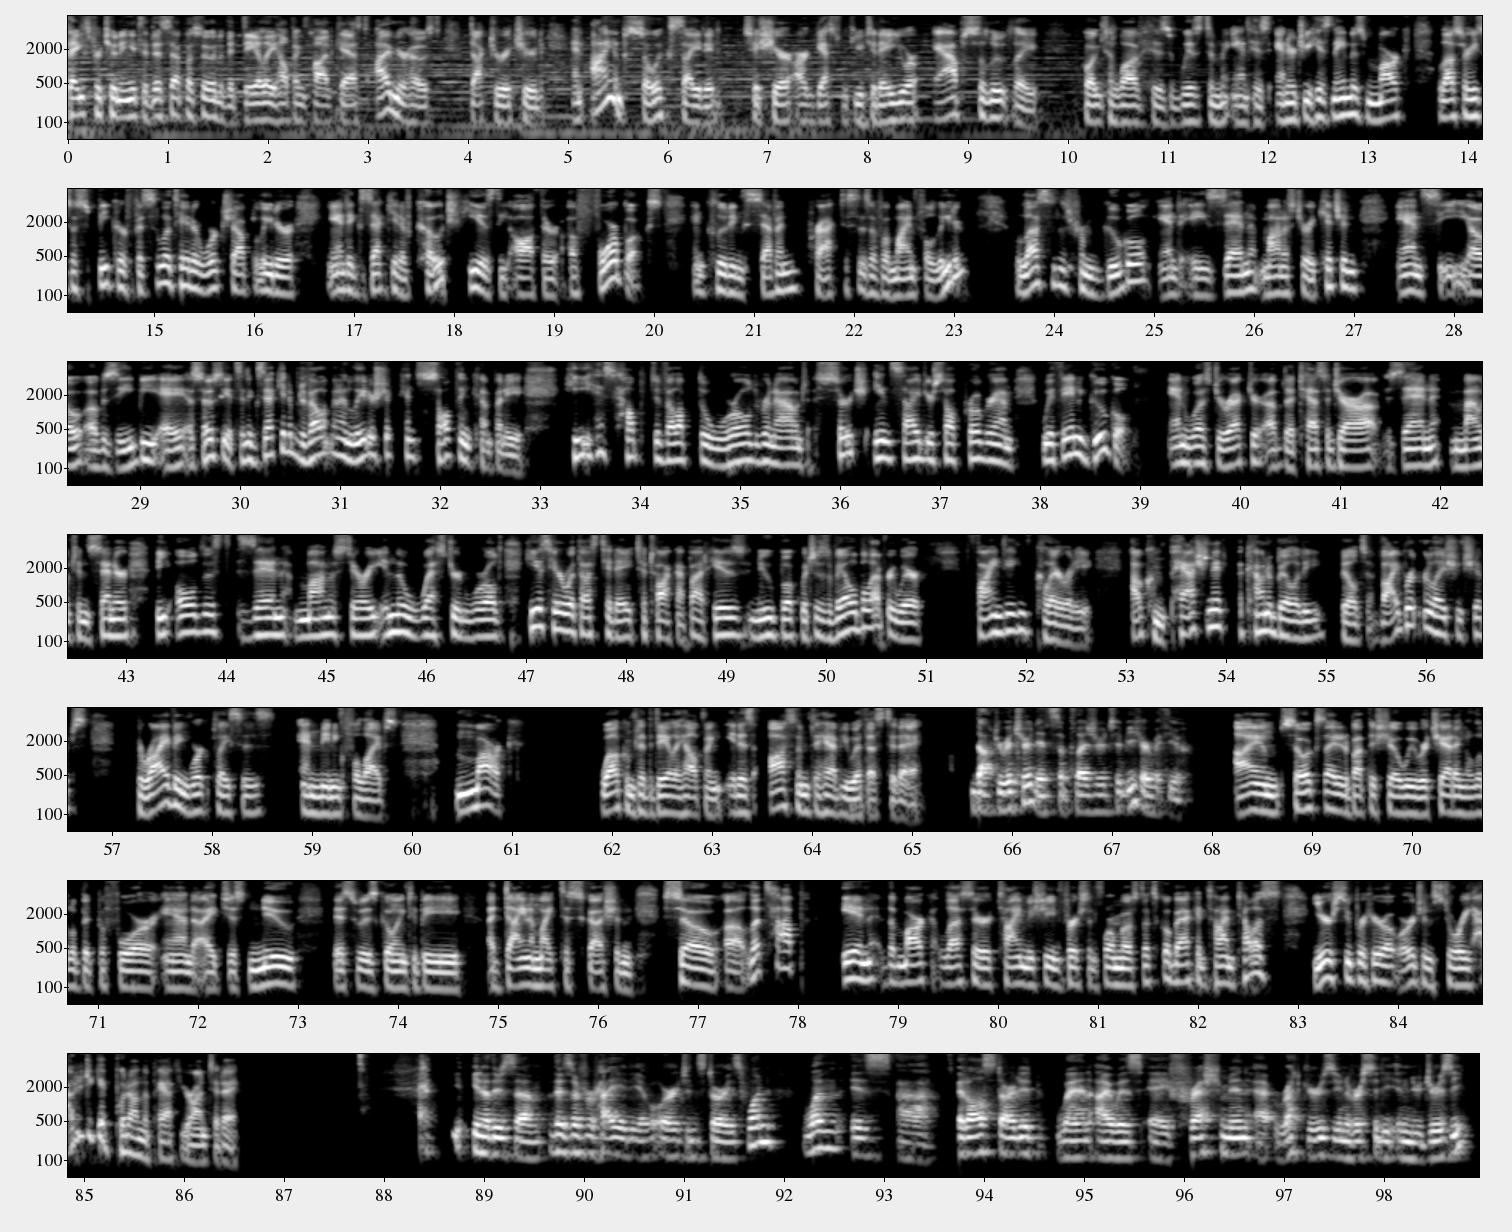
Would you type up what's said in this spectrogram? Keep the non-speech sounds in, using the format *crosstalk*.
Thanks for tuning into this episode of the Daily Helping Podcast. I'm your host, Dr. Richard, and I am so excited to share our guest with you today. You are absolutely going to love his wisdom and his energy. His name is Marc Lesser. He's a speaker, facilitator, workshop leader, and executive coach. He is the author of four books, including Seven Practices of a Mindful Leader, Lessons from Google, and a Zen Monastery Kitchen, and CEO of ZBA Associates, an executive development and leadership consulting company. He has helped develop the world renowned Search Inside Yourself program within Google and was director of the Tassajara Zen Mountain Center, the oldest Zen monastery in the Western world. He is here with us today to talk about his new book, which is available everywhere Finding Clarity How Compassionate Accountability Builds Vibrant Relationships, Thriving Workplaces, and Meaningful Lives. Marc, welcome to the Daily Helping. It is awesome to have you with us today. Dr. Richard, it's a pleasure to be here with you. I am so excited about the show. We were chatting a little bit before, and I just knew this was going to be a dynamite discussion. So uh, let's hop in the Marc Lesser time machine first and foremost. Let's go back in time. Tell us your superhero origin story. How did you get put on the path you're on today? You know, there's um, there's a variety of origin stories. One one is uh, it all started when I was a freshman at Rutgers University in New Jersey,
